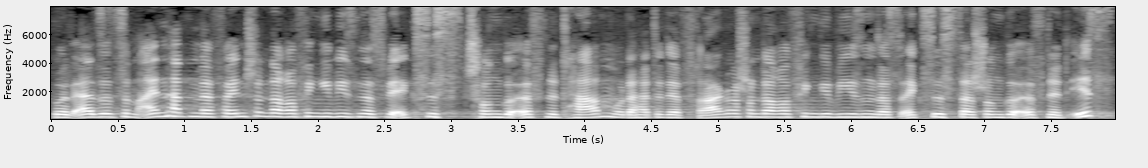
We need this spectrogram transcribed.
Gut, also zum einen hatten wir vorhin schon darauf hingewiesen, dass wir Exist schon geöffnet haben oder hatte der Frager schon darauf hingewiesen, dass Exist da schon geöffnet ist.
